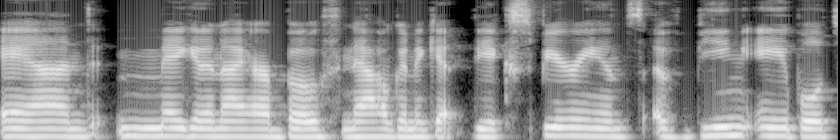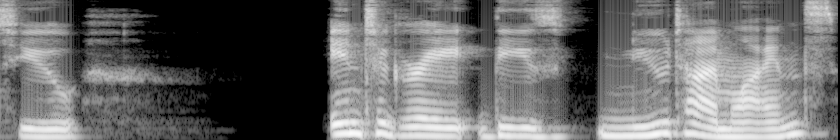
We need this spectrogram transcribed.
And Megan and I are both now going to get the experience of being able to integrate these new timelines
